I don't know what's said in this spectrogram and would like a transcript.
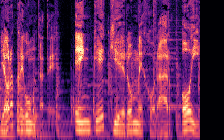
Y ahora pregúntate, ¿en qué quiero mejorar hoy?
